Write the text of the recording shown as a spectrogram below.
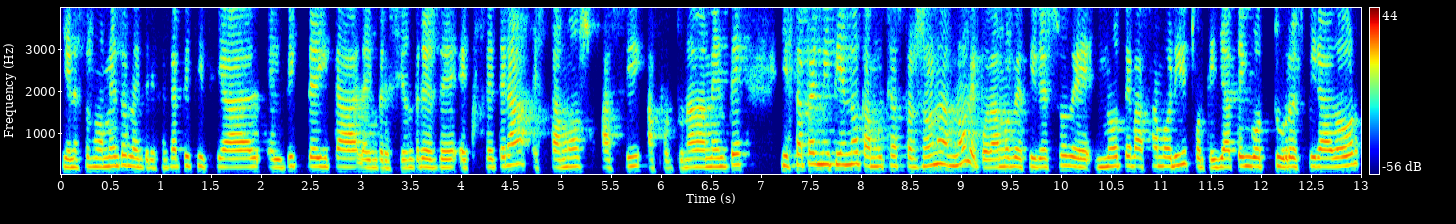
y en estos momentos la inteligencia artificial, el big data, la impresión 3D, etcétera, estamos así afortunadamente y está permitiendo que a muchas personas, ¿no? Le podamos decir eso de no te vas a morir porque ya tengo tu respirador,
